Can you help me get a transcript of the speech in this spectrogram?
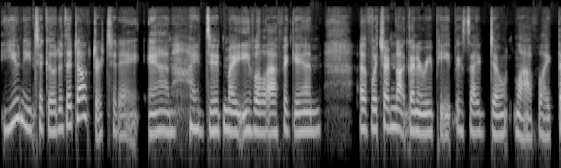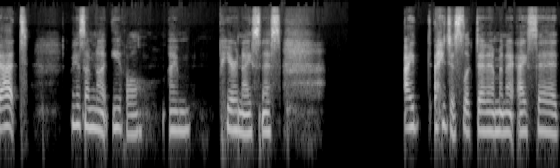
You need to go to the doctor today. And I did my evil laugh again, of which I'm not going to repeat because I don't laugh like that because I'm not evil. I'm pure niceness. I I just looked at him and I, I said,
